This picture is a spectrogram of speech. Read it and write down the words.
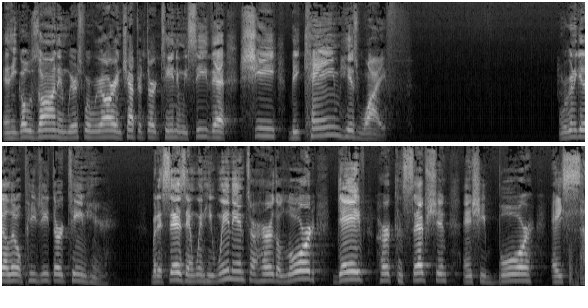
And he goes on, and here's where we are in chapter 13, and we see that she became his wife. We're going to get a little PG 13 here. But it says, And when he went into her, the Lord gave her conception, and she bore a son.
